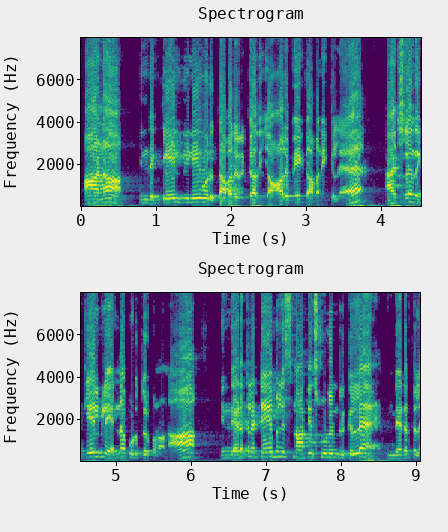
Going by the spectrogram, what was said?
ஆனா இந்த கேள்வியிலே ஒரு தவறு இருக்கு. அது யாருமே கவனிக்கல. ஆக்சுவலா இந்த கேள்வியில என்ன கொடுத்துருக்கணும்னா இந்த இடத்துல table is not a stool இருக்குல்ல? இந்த இடத்துல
